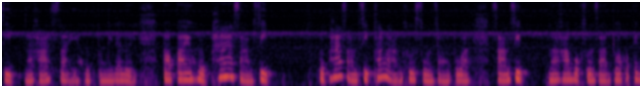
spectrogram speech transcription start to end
60 นะคะ ใส่ 6 ตรงนี้ได้เลย ต่อไป 6 5 30 6 5 30 ข้างหลังคือ 0 2 ตัว 30 นะคะ บวก 0 3 ตัวก็เป็น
